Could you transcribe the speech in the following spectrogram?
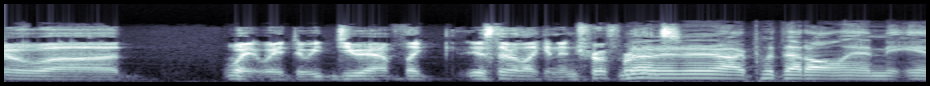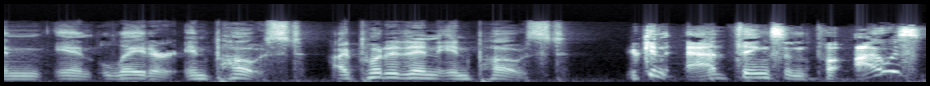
so uh, wait, wait. Do we? Do you have like? Is there like an intro for No, this? no, no, no. I put that all in in in later in post. I put it in in post. You can add things and put. I was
